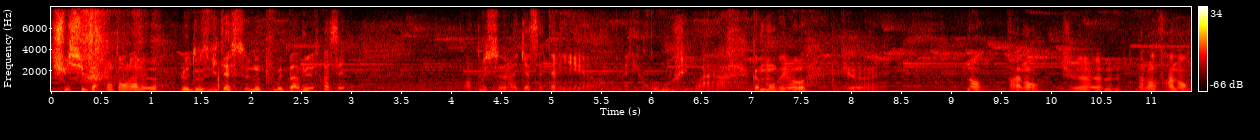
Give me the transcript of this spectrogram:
je suis super content. Là, le, le 12 vitesses ne pouvait pas mieux se passer. En plus, la cassette, elle est, elle est rouge et noire, comme mon vélo. Donc, non, vraiment, je, non, non, vraiment,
